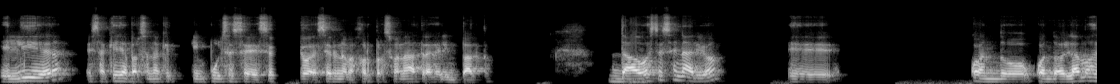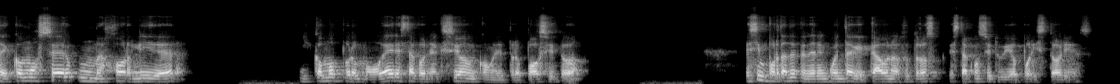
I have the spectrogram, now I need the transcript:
el líder es aquella persona que, impulsa ese deseo de ser una mejor persona a través del impacto. Dado este escenario, eh, cuando, cuando hablamos de cómo ser un mejor líder y cómo promover esta conexión con el propósito, es importante tener en cuenta que cada uno de nosotros está constituido por historias.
